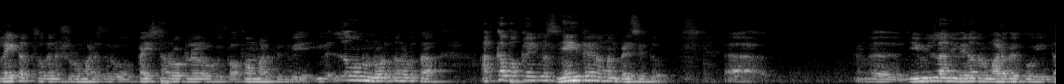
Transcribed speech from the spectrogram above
ಫ್ಲೈಟ್ ಹತ್ತೋದನ್ನ ಶುರು ಮಾಡಿದ್ರು. ಫೈವ್ ಸ್ಟಾರ್ ಹೋಟೆಲ್ ಹೋಗಿ ಪರ್ಫಾರ್ಮ್ ಮಾಡ್ತಿದ್ವಿ. ಇವೆಲ್ಲವನ್ನು ನೋಡ್ತಾ ನೋಡ್ತಾ ಅಕ್ಕಪಕ್ಕ ಇಲ್ಲ ಸ್ನೇಹಿತರೆ ನಮ್ಮನ್ನು ಬೆಳೆಸಿದ್ದು. ನೀವಿಲ್ಲ, ನೀವೇನಾದ್ರೂ ಮಾಡಬೇಕು ಇಂಥ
